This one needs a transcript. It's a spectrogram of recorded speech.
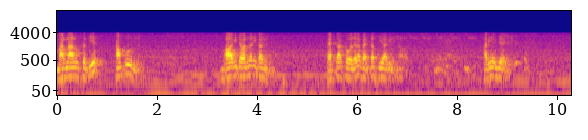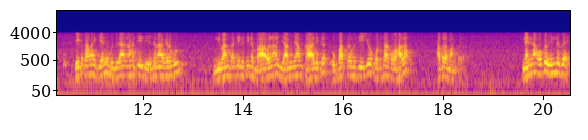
මරණානුස්සතිය සම්පූර්ණ. භාගිත වල්ලා නිකන්. පැත්තක් හොදලා පැත්තක් තියාගෙන ඉන්නවා. හරියයිද? ඒක තමයි කියන්නේ බුදුරජාණන් වහන්සේ දේශනා කරපු නිවන් දකින්න තියෙන භාවනා යම් යම් කාලික උපක්‍රමශීලියෝ කොටසක් වහලා අතරමං කළා. නැත්නම් ඕක වෙන්න බෑ.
